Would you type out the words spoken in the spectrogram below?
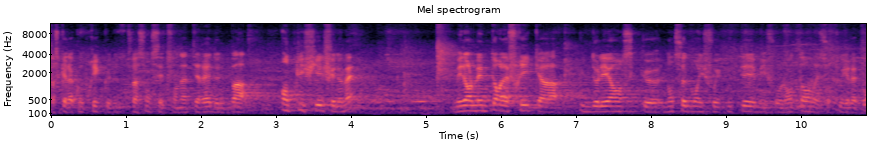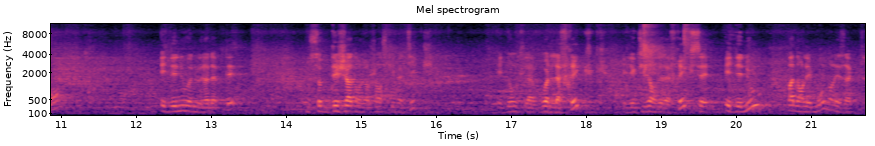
parce qu'elle a compris que de toute façon c'est son intérêt de ne pas amplifier le phénomène. Mais dans le même temps, l'Afrique a une doléance que non seulement il faut écouter, mais il faut l'entendre et surtout y répondre. Aidez-nous à nous adapter. Nous sommes déjà dans l'urgence climatique. Et donc la voix de l'Afrique et l'exigence de l'Afrique, c'est aidez-nous, pas dans les mots, dans les actes.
